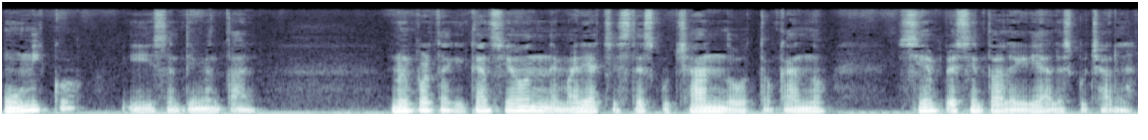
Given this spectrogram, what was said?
único y sentimental. No importa qué canción de mariachi esté escuchando o tocando, siempre siento alegría al escucharla.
